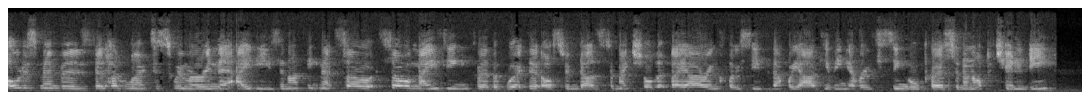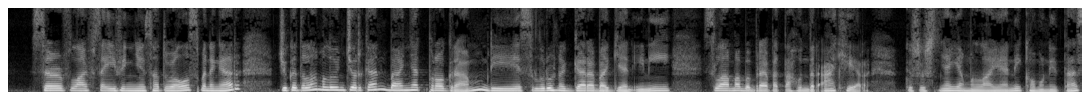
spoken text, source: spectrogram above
oldest members that have learnt to swim are in their 80s and I think that's so so amazing for the work that Ostrom does to make sure that they are inclusive and that we are giving every single person an opportunity Surf Life Saving New South Wales mendengar juga telah meluncurkan banyak program di seluruh negara bagian ini selama beberapa tahun terakhir, khususnya yang melayani komunitas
